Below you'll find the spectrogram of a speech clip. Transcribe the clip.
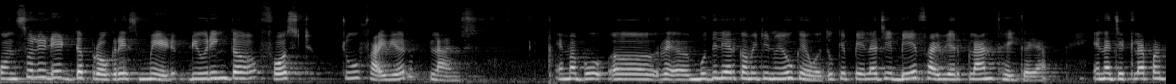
consolidate the progress made during the first two five year plans એમાં બહુ મુદલિયાર કમિટીનું એવું કહેવું હતું કે પહેલાં જે બે ફાઇવ યર પ્લાન થઈ ગયા, એના જેટલા પણ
